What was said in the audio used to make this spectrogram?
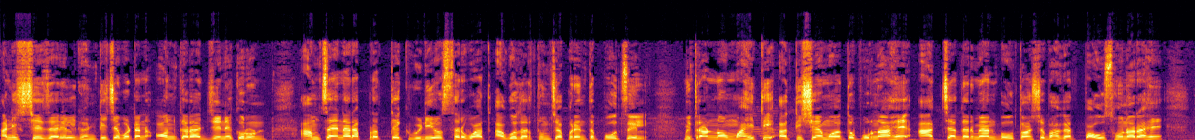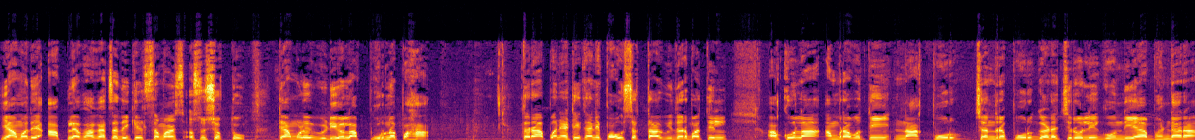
आणि शेजारील घंटीचे बटन ऑन करा जेणेकरून आमचा येणारा प्रत्येक व्हिडिओ सर्वात अगोदर तुमच्यापर्यंत पोहोचेल. मित्रांनो माहिती अतिशय महत्त्वपूर्ण आहे. आजच्या दरम्यान बहुतांश भागात पाऊस होणार आहे. यामध्ये आपल्या भागाचा देखील समावेश असू शकतो. त्यामुळे व्हिडिओला पूर्ण पहा. तर आपण या ठिकाणी पाहू शकता विदर्भातील अकोला अमरावती नागपूर चंद्रपूर गडचिरोली गोंदिया भंडारा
